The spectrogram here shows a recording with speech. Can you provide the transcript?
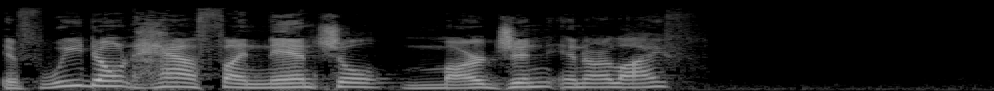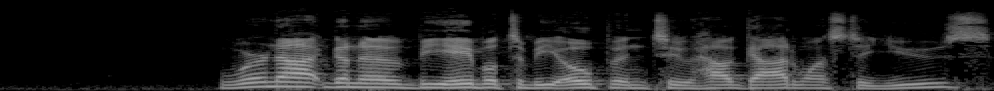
If we don't have financial margin in our life, we're not going to be able to be open to how God wants to use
